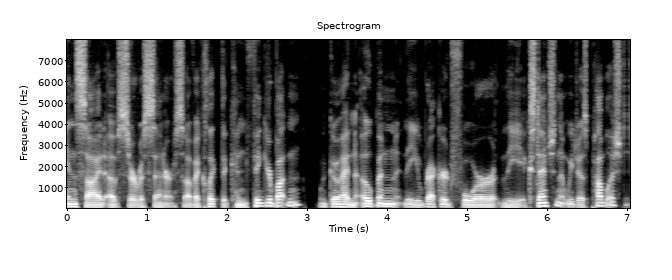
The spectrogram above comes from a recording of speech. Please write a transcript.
inside of Service Center. So if I click the configure button, we go ahead and open the record for the extension that we just published,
